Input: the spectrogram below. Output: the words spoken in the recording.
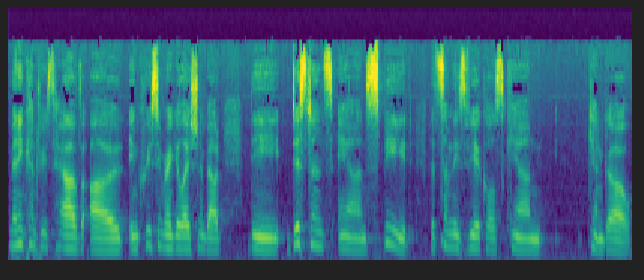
many countries have uh, increasing regulation about the distance and speed that some of these vehicles can can go.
